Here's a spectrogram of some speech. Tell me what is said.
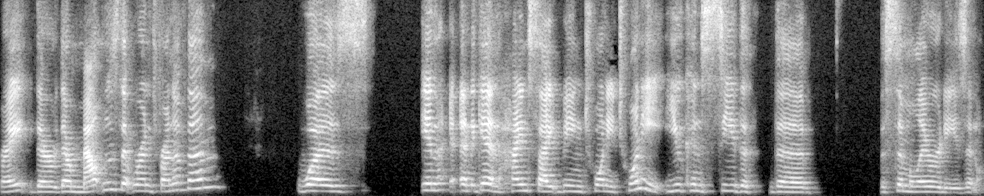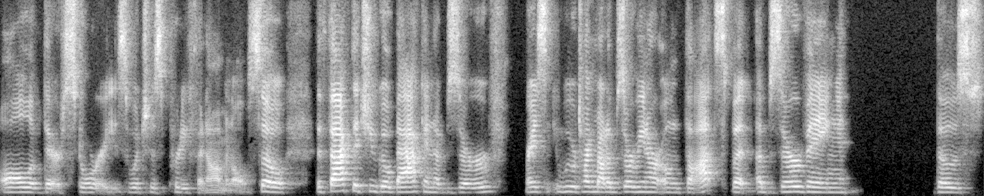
right? Their their mountains that were in front of them was in and again hindsight being 2020 you can see the the the similarities in all of their stories which is pretty phenomenal. So the fact that you go back and observe right we were talking about observing our own thoughts but observing those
